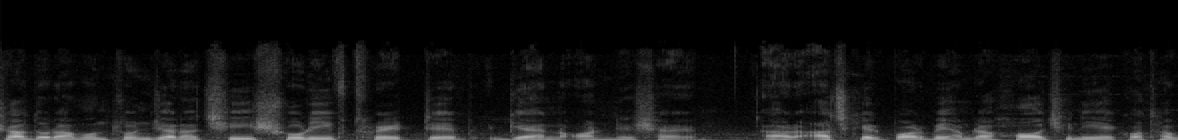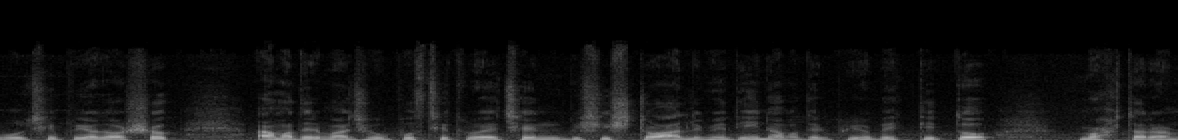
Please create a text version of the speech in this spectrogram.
সাদর আমন্ত্রণ জানাচ্ছি শরীফ থ্রেড টেপ জ্ঞান অন্বেষায়। আর আজকের পর্বে আমরা হজ নিয়ে কথা বলছি, প্রিয় দর্শক। আমাদের মাঝে উপস্থিত রয়েছেন বিশিষ্ট আলেমে দিন, আমাদের প্রিয় ব্যক্তিত্ব মোহতারাম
